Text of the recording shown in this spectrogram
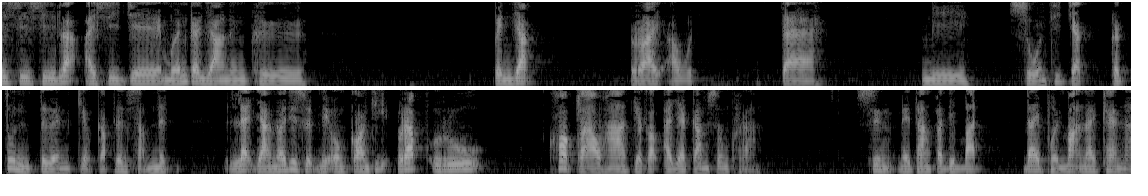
ICC และ ICJ เหมือนกันอย่างหนึ่งคือ เป็นยักษ์ไร้อาวุธ แต่มีส่วนที่จะกระตุ้นเตือนเกี่ยวกับเรื่องสำนึก และอย่างน้อยที่สุดมีองค์กรที่รับรู้ข้อกล่าวหาเกี่ยวกับอายกรรมสงคราม ซึ่งในทางปฏิบัติได้ผลมากน้อยแค่ไหน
